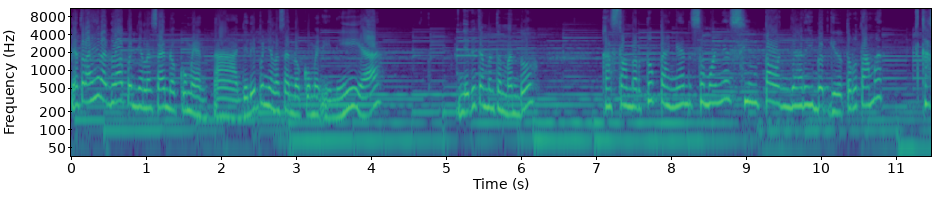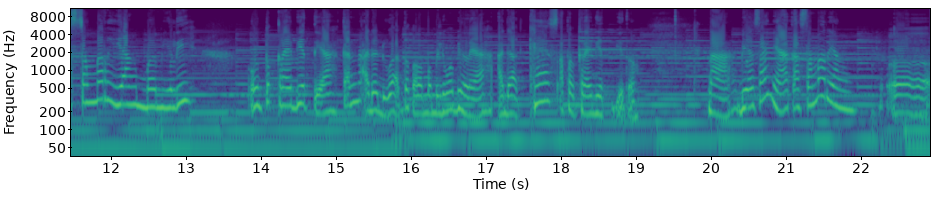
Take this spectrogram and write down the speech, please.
Yang terakhir adalah penyelesaian dokumen. Nah, jadi penyelesaian dokumen ini ya jadi teman-teman tuh customer tuh pengen semuanya simple nggak ribet gitu. Terutama customer yang memilih untuk kredit ya. Kan ada dua tuh kalau membeli mobil ya. Ada cash atau kredit gitu. Nah biasanya customer yang uh,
